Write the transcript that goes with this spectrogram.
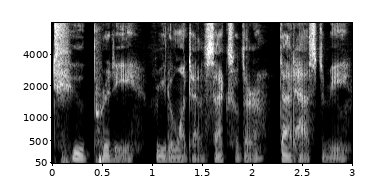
too pretty for you to want to have sex with her, that has to be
